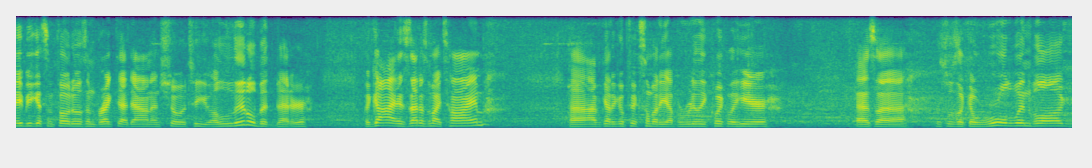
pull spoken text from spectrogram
maybe get some photos and break that down and show it to you a little bit better. But guys, that is my time. Uh, I've got to go pick somebody up really quickly here as uh, this was like a whirlwind vlog.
